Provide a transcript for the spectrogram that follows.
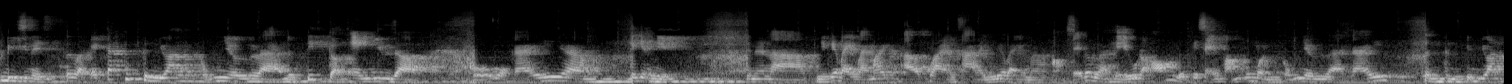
business tức là cái cách thức kinh doanh cũng như là được tiếp cận end user của một cái um, cái doanh nghiệp. Cho nên là những cái bạn làm ở client side là những cái bạn mà họ sẽ rất là hiểu rõ được cái sản phẩm của mình cũng như là cái tình hình kinh doanh.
